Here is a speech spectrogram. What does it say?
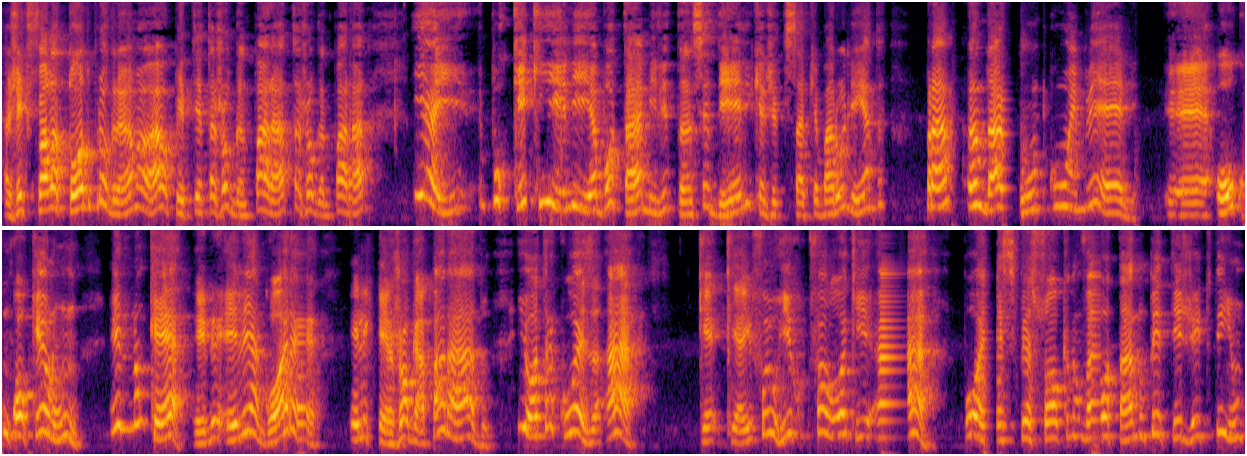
a gente fala todo o programa, ah, o PT está jogando parado, está jogando parado. E aí, por que, que ele ia botar a militância dele, que a gente sabe que é barulhenta, para andar junto com o MBL? É, ou com qualquer um. Ele não quer. Ele, ele agora ele quer jogar parado. E outra coisa, ah, que, que aí foi o Rico que falou aqui. Ah, pô, esse pessoal que não vai votar no PT de jeito nenhum.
